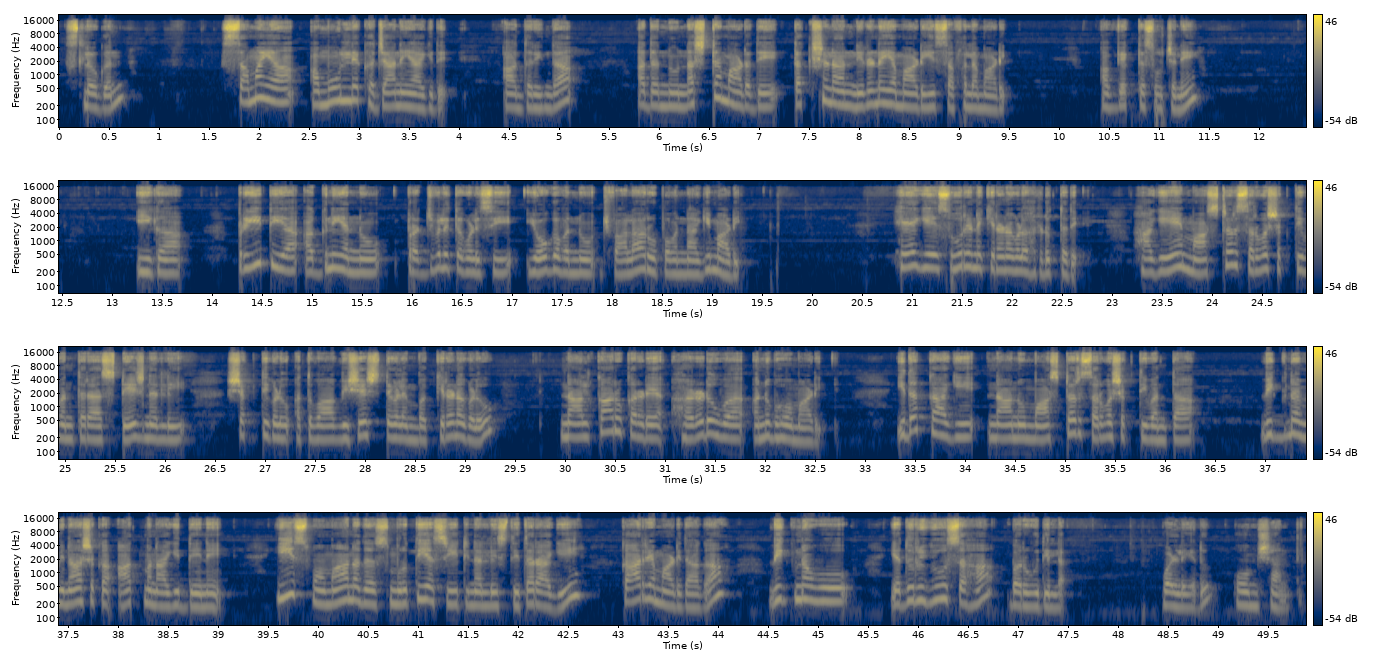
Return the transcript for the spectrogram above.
ಸ್ಲೋಗನ್, ಸಮಯ ಅಮೂಲ್ಯ ಖಜಾನೆಯಾಗಿದೆ. ಆದ್ದರಿಂದ ಅದನ್ನು ನಷ್ಟ ಮಾಡದೆ ತಕ್ಷಣ ನಿರ್ಣಯ ಮಾಡಿ ಸಫಲ ಮಾಡಿ. ಅವ್ಯಕ್ತ ಸೂಚನೆ, ಈಗ ಪ್ರೀತಿಯ ಅಗ್ನಿಯನ್ನು ಪ್ರಜ್ವಲಿತಗೊಳಿಸಿ ಯೋಗವನ್ನು ಜ್ವಾಲಾರೂಪವನ್ನಾಗಿ ಮಾಡಿ. ಹೇಗೆ ಸೂರ್ಯನ ಕಿರಣಗಳು ಹರಡುತ್ತದೆ, ಹಾಗೆಯೇ ಮಾಸ್ಟರ್ ಸರ್ವಶಕ್ತಿವಂತರ ಸ್ಟೇಜ್ನಲ್ಲಿ ಶಕ್ತಿಗಳು ಅಥವಾ ವಿಶೇಷತೆಗಳೆಂಬ ಕಿರಣಗಳು ನಾಲ್ಕಾರು ಕರಡೆ ಹರಡುವ ಅನುಭವ ಮಾಡಿ. ಇದಕ್ಕಾಗಿ ನಾನು ಮಾಸ್ಟರ್ ಸರ್ವಶಕ್ತಿವಂತ, ವಿಘ್ನ ವಿನಾಶಕ ಆತ್ಮನಾಗಿದ್ದೇನೆ. ಈ ಸ್ವಮಾನದ ಸ್ಮೃತಿಯ ಸೀಟಿನಲ್ಲಿ ಸ್ಥಿತರಾಗಿ ಕಾರ್ಯ ಮಾಡಿದಾಗ ವಿಘ್ನವು ಎದುರಿಗೂ ಸಹ ಬರುವುದಿಲ್ಲ. ಒಳ್ಳೆಯದು. ಓಂ ಶಾಂತಿ.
